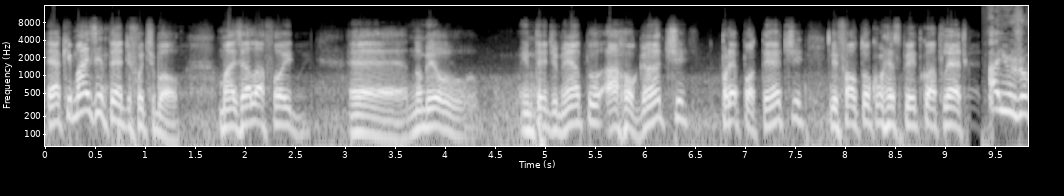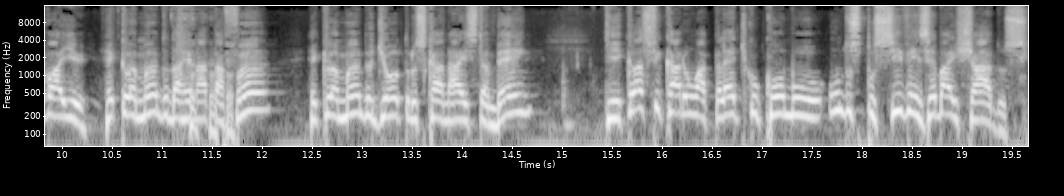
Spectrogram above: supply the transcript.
é a que mais entende de futebol. Mas ela foi, é, no meu entendimento, arrogante, prepotente e faltou com respeito com o Atlético. Aí o Jovair reclamando da Renata Fã, reclamando de outros canais também que classificaram o Atlético como um dos possíveis rebaixados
